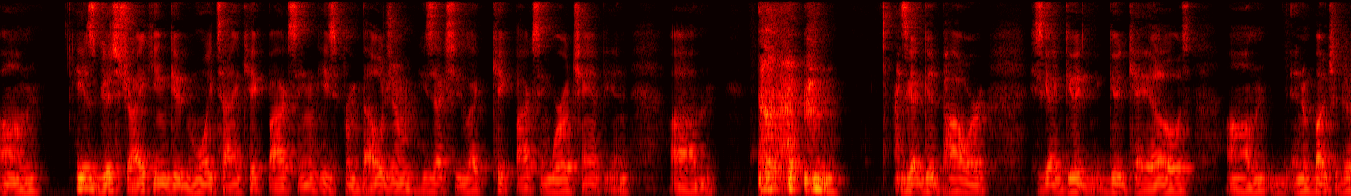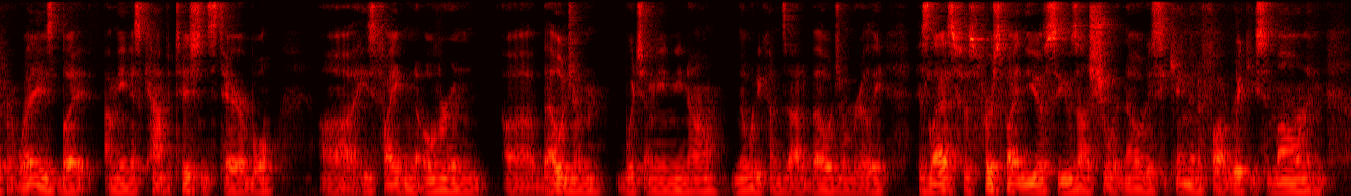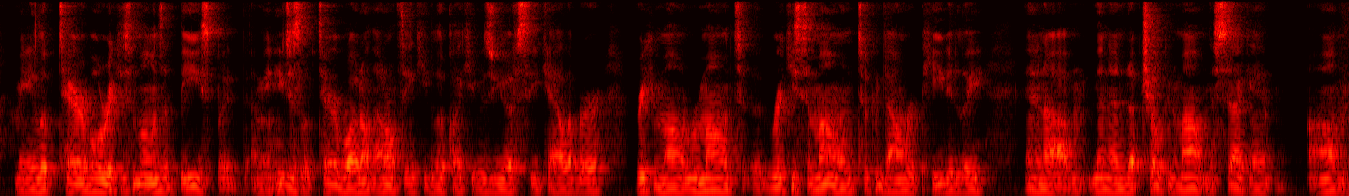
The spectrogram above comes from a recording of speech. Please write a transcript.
Um, he has good striking, good Muay Thai kickboxing. He's from Belgium. He's actually like kickboxing world champion. Um, he's got good power he's got good good KOs um, in a bunch of different ways. But I mean, his competition's terrible. Uh, he's fighting over in uh, Belgium, which I mean, you know, nobody comes out of Belgium really. His last, his first fight in the UFC was on short notice. He came in and fought Ricky Simon, and I mean, he looked terrible. Ricky Simone's a beast, but I mean, he just looked terrible. I don't, I don't think he looked like he was UFC caliber. Ricky Ramon, Ramon Ricky Simone took him down repeatedly, and um, then ended up choking him out in the second. Um,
